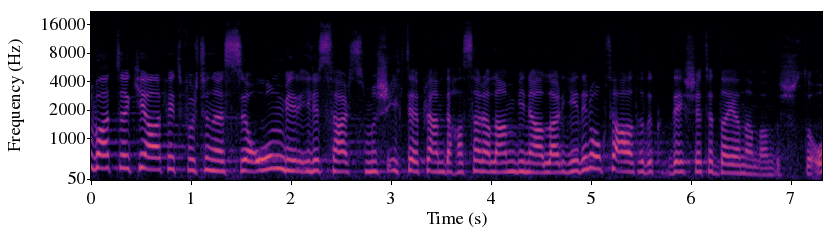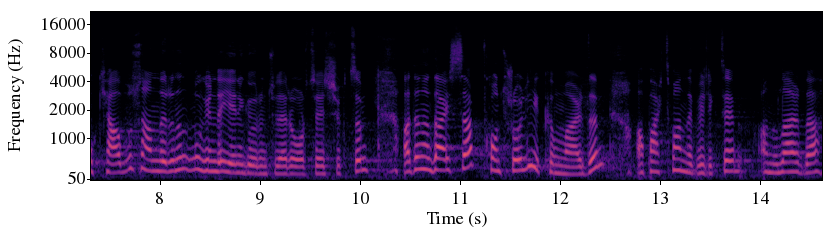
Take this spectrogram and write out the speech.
Şubat'taki afet fırtınası 11 ili sarsmış. İlk depremde hasar alan binalar 7.6'lık dehşete dayanamamıştı. O kabus anlarının bugün de yeni görüntüleri ortaya çıktı. Adana'da ise kontrollü yıkım vardı. Apartmanla birlikte anılar da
